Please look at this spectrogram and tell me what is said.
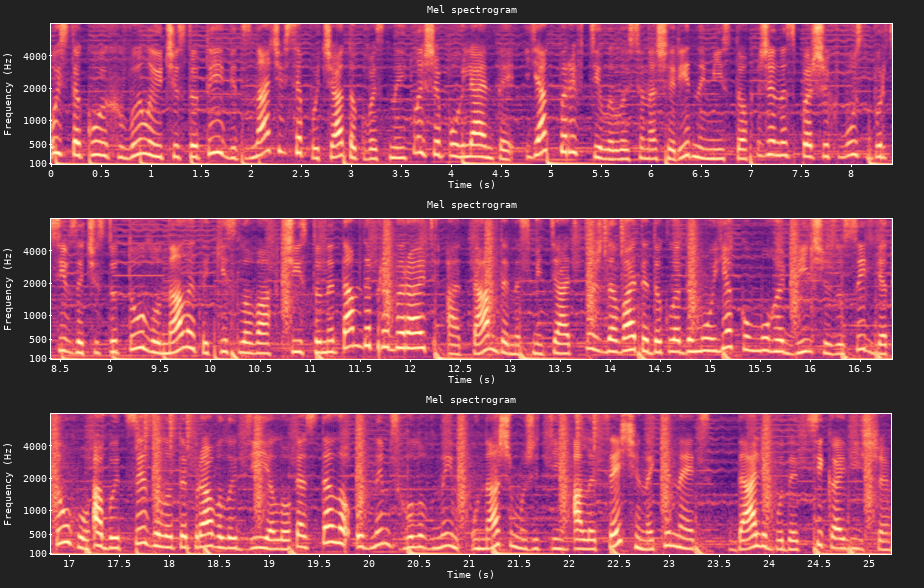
Ось такою хвилею чистоти відзначився початок весни. Лише погляньте, як перевтілилося наше рідне місто. Вже не з перших вуст борців за чистоту лунали такі слова: чисто не там, де прибирають, а там, де не смітять. Тож давайте докладемо якомога більше зусиль для того, аби це золоте правило діяло та стало одним з головним у нашому житті. Але це ще не кінець. Далі буде цікавіше.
